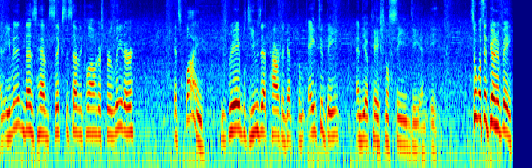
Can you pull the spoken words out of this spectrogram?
And even it does have six to seven kilometers per liter, it's fine. You'll be able to use that power to get from A to B and the occasional C, D, and E. So what's it gonna be?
